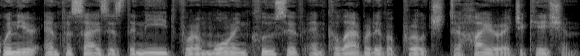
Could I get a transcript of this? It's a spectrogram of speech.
Guinier emphasizes the need for a more inclusive and collaborative approach to higher education.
